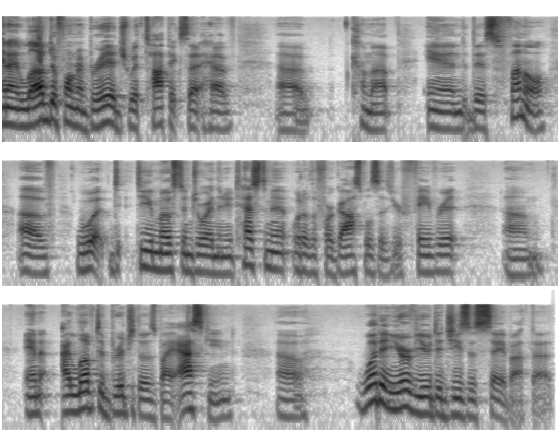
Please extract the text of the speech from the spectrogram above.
And I love to form a bridge with topics that have uh, come up and this funnel of what do you most enjoy in the New Testament? What of the four Gospels is your favorite? Um, and I love to bridge those by asking, uh, what in your view did Jesus say about that?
